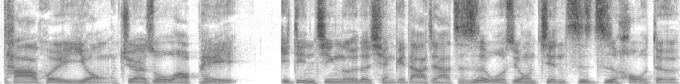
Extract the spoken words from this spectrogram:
他会用，就来说我要配。一定金额的钱给大家，只是我是用减资之后的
